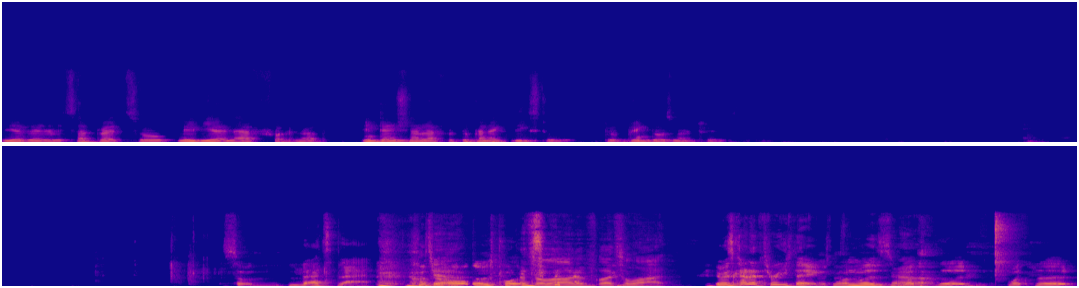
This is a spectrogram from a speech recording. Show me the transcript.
We are very separate, so maybe an effort, uh, intentional effort to connect these two to bring those metrics. So that's that. those are all those points. That's a lot of, that's a lot. It was kind of three things. One was Yeah. what's the what's the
